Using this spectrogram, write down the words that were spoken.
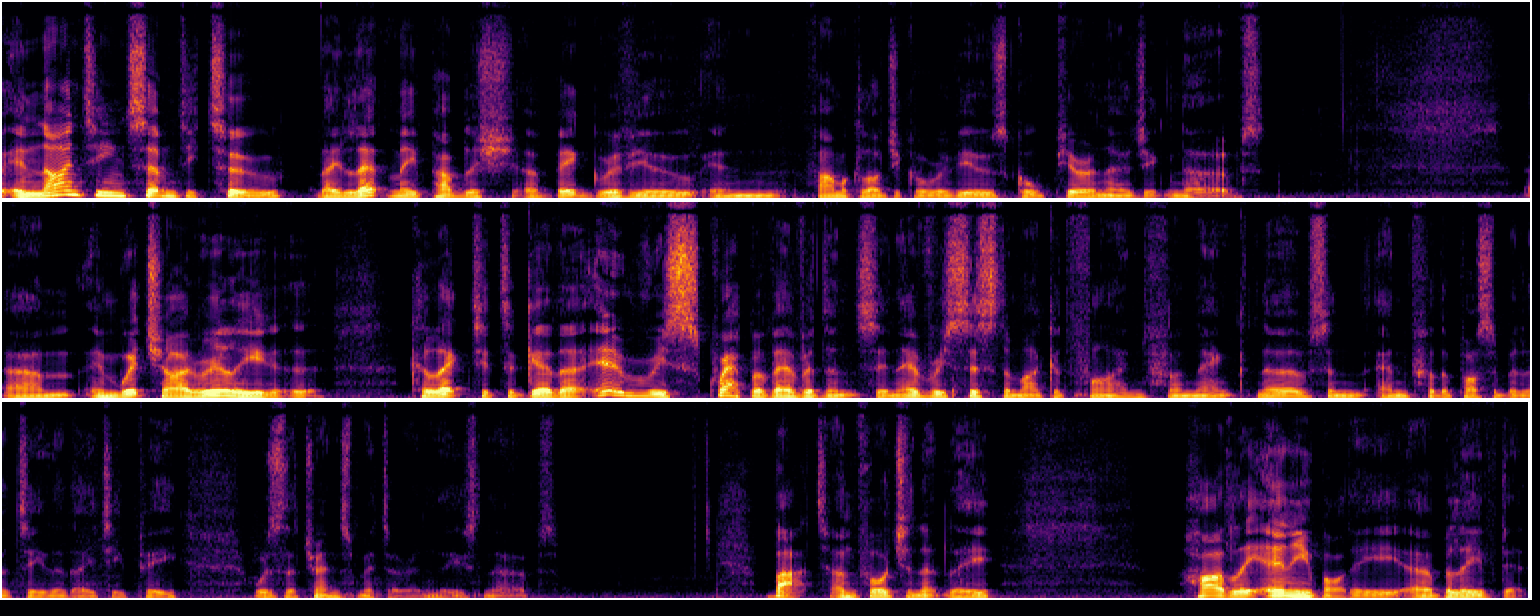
in 1972, they let me publish a big review in pharmacological reviews called Purinergic Nerves, um, in which I really uh, collected together every scrap of evidence in every system I could find for NANC nerves and, and for the possibility that ATP was the transmitter in these nerves. But unfortunately, hardly anybody uh, believed it.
